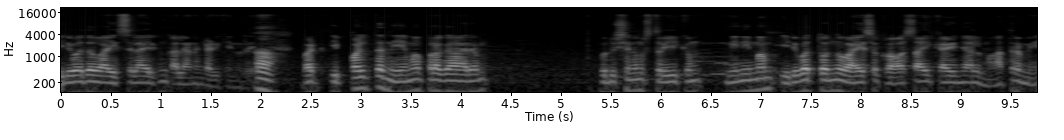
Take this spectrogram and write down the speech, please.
ഇരുപത് വയസ്സിലായിരിക്കും കല്യാണം കഴിക്കുന്നത്. ബട്ട് ഇപ്പോഴത്തെ നിയമപ്രകാരം പുരുഷനും സ്ത്രീക്കും മിനിമം ഇരുപത്തൊന്ന് വയസ്സ് ക്രോസ് ആയി കഴിഞ്ഞാൽ മാത്രമേ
